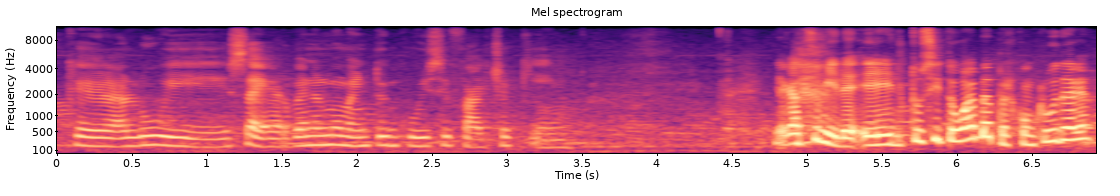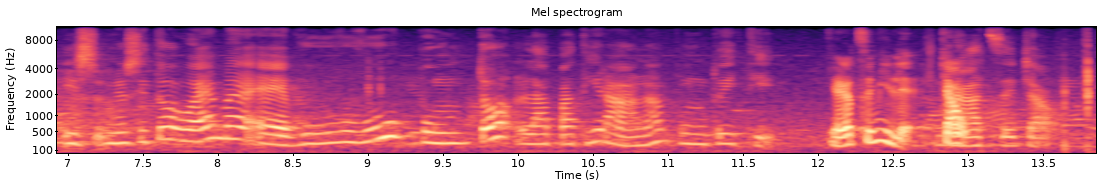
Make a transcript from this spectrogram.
che a lui serve nel momento in cui si fa il check-in. Grazie mille. E il tuo sito web per concludere? Il mio sito web è www.lapatirana.it. Grazie mille. Ciao. Grazie, ciao.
